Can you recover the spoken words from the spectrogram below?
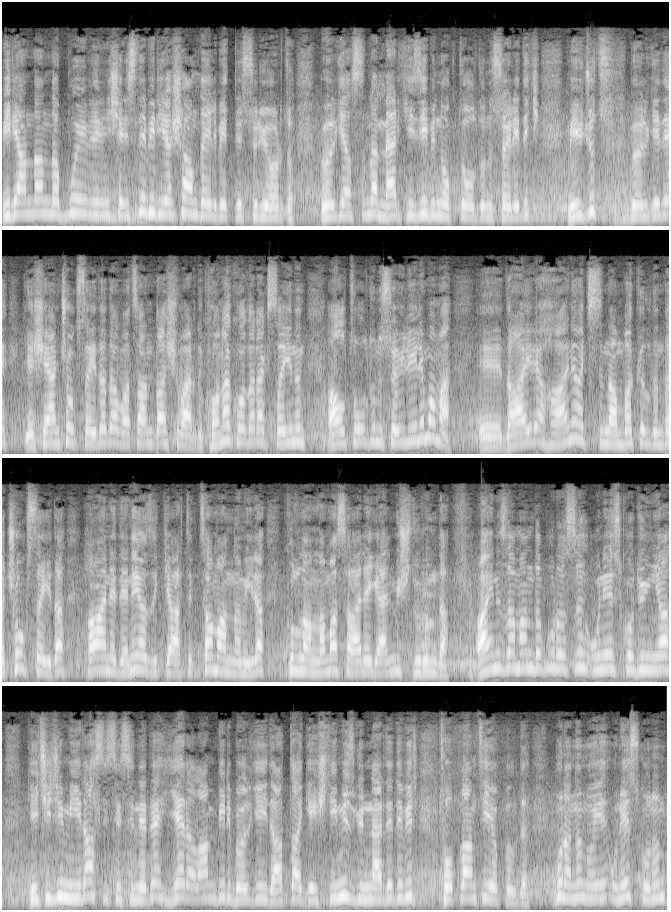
Bir yandan da bu evlerin içerisinde bir yaşam da elbette sürüyordu. Bölge aslında merkezi bir nokta olduğunu söyledik. Mevcut bölgede yaşayan çok sayıda da vatandaş vardı. Konak olarak sayının 6 olduğunu söyleyelim ama e, daire hane açısından bakıldığında çok sayıda hanede ne yazık ki artık tam anlamıyla kullanılamaz hale gelmiş durumda. Aynı zamanda burası UNESCO Dünya Geçici Miras Listesi'nde de yer alan bir bölgeydi. Hatta geçtiğimiz günlerde de bir toplantı yapıldı. Buranın UNESCO'nun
